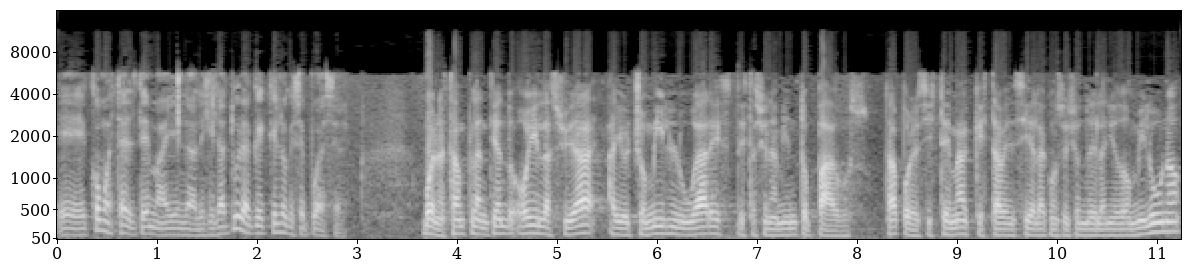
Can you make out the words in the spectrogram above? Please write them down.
Eh, ¿Cómo está el tema ahí en la legislatura? ¿Qué, ¿Qué es lo que se puede hacer? Bueno, están planteando, hoy en la ciudad hay 8.000 lugares de estacionamiento pagos, por el sistema que está vencida la concesión del año 2001.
